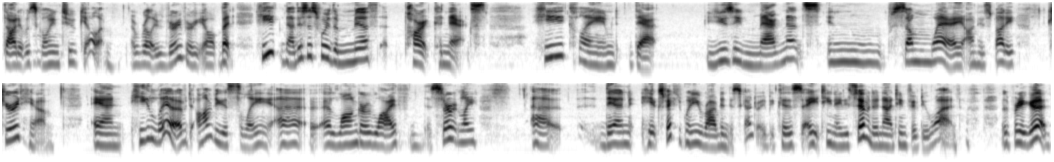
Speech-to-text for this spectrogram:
thought it was going to kill him. Really, very, very ill. But he, now this is where the myth part connects. He claimed that using magnets in some way on his body cured him and he lived obviously uh, a longer life certainly uh, than he expected when he arrived in this country because 1887 to 1951 was pretty good.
